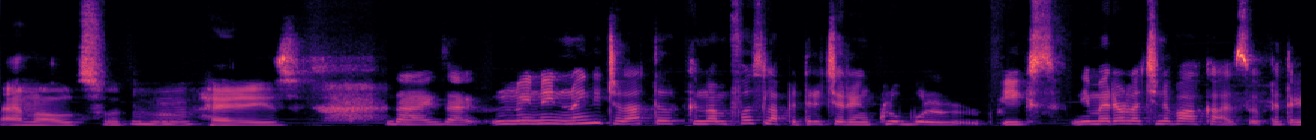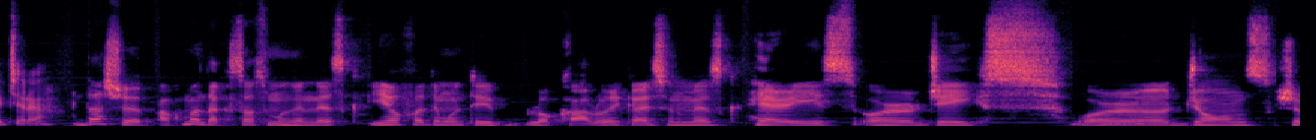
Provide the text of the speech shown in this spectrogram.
Arnold's or to mm-hmm. Harry's. Da, exact. Noi, noi, noi niciodată, când am fost la petrecere în clubul X, e mereu la cineva acasă petrecerea. Da, și acum dacă stau să mă gândesc, ei au foarte multe localuri care se numesc Harry's or Jake's or mm-hmm. John's și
